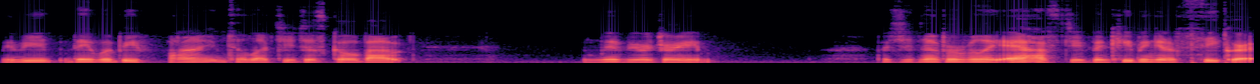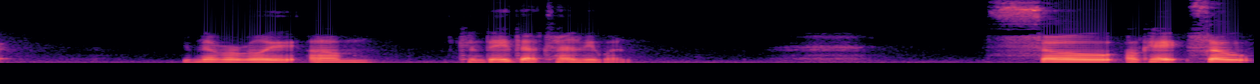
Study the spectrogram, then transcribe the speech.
Maybe they would be fine to let you just go about and live your dream, but you've never really asked. You've been keeping it a secret. You've never really um, conveyed that to anyone. So, okay, so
